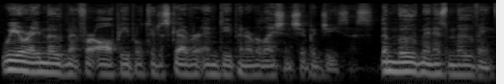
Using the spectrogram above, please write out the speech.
We are a movement for all people to discover and deepen a relationship with Jesus. The movement is moving.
